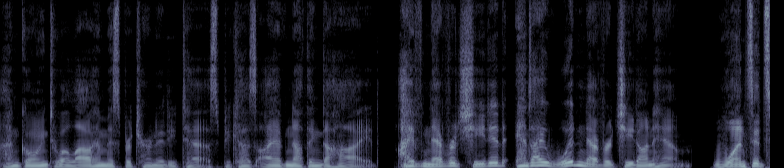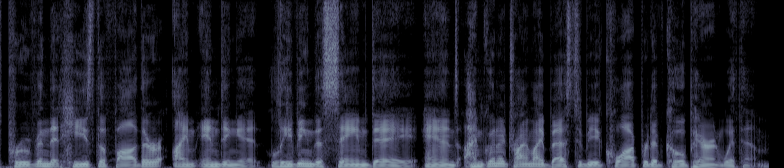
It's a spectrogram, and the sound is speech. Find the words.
I'm going to allow him his paternity test because I have nothing to hide. I've never cheated, and I would never cheat on him. Once it's proven that he's the father, I'm ending it, leaving the same day, and I'm going to try my best to be a cooperative co parent with him.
